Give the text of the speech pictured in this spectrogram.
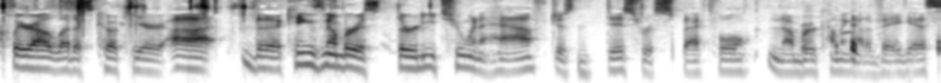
clear out. Let us cook here. Uh, the Kings number is 32 and a half. Just disrespectful number coming out of Vegas.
